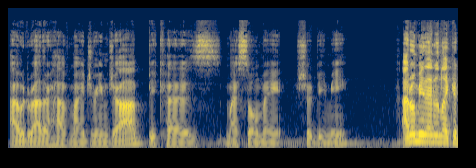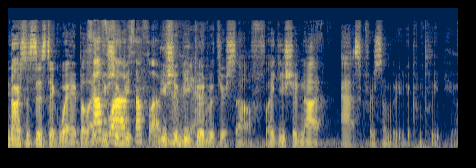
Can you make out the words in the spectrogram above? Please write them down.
I would rather have my dream job because my soulmate should be me. I don't mean that in like a narcissistic way, but like you Self-love, should be self-love. you should be good with yourself. Like you should not ask for somebody to complete you.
